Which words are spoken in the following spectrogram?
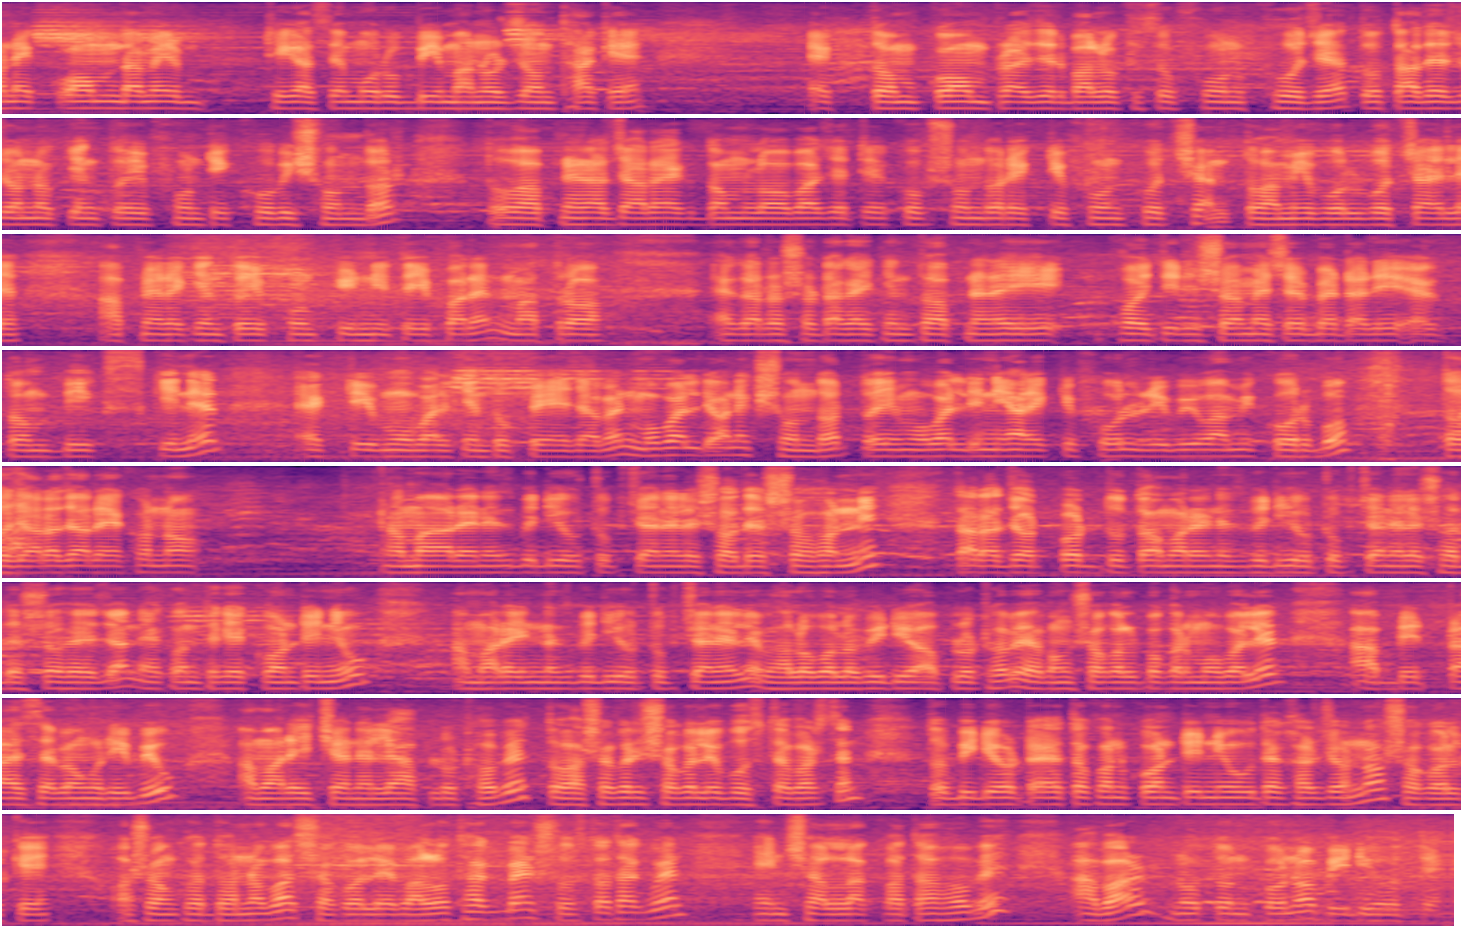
অনেক কম দামের, ঠিক আছে, মুরব্বী মানুষজন থাকে। একদম কম প্রাইজের ভালো কিছু ফোন খোঁজে, তো তাদের জন্য কিন্তু এই ফোনটি খুবই সুন্দর। তো আপনারা যারা একদম লো বাজেটের খুব সুন্দর একটি ফোন খুঁজছেন, তো আমি বলব চাইলে আপনারা কিন্তু এই ফোনটি নিতেই পারেন। মাত্র এগারোশো টাকায় কিন্তু আপনারা এই পঁয়ত্রিশশো এমএচের ব্যাটারি একদম বিগ স্ক্রিনের একটি মোবাইল কিন্তু পেয়ে যাবেন। মোবাইলটি অনেক সুন্দর, তো এই মোবাইলটি নিয়ে আরেকটি ফুল রিভিউ আমি করব। তো যারা যারা এখনও আমার এনএসবিডি ইউটিউব চ্যানেলের সদস্য হননি। তারা জটপট দ্রুত আমার এনএসবিডি ইউটিউব চ্যানেলের সদস্য হয়ে যান। এখন থেকে কন্টিনিউ আমার এনএসবিডি ইউটিউব চ্যানেলে ভালো ভালো ভিডিও আপলোড হবে এবং সকল প্রকার মোবাইলের আপডেট প্রাইস এবং রিভিউ আমার এই চ্যানেলে আপলোড হবে। তো আশা করি সকলে বুঝতে পারছেন। তো ভিডিওটা এতক্ষণ কন্টিনিউ দেখার জন্য সকলকে অসংখ্য ধন্যবাদ। সকলে ভালো থাকবেন, সুস্থ থাকবেন। ইনশাল্লাহ কথা হবে আবার নতুন কোনো ভিডিওতে।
